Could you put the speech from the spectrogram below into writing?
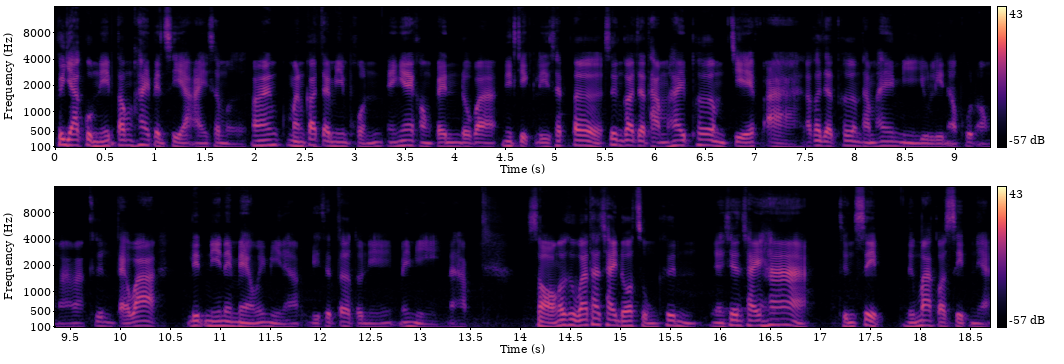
คือยากลุ่มนี้ต้องให้เป็น CRI เสมอ เพราะฉะนั้นมันก็จะมีผลในแง่ของเป็น dopaminergic receptor ซึ่งก็จะทำให้เพิ่ม GFR แล้วก็จะเพิ่มทำให้มี urine output ออกมามากขึ้น แต่ว่าฤทธิ์นี้ในแมวไม่มีนะครับ receptor ตัวนี้ไม่มีนะครับสองก็คือว่าถ้าใช้โดสสูงขึ้น อย่างเช่นใช้ 5 ถึง 10 หรือมากกว่า 10 เนี่ย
